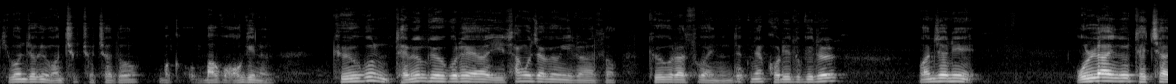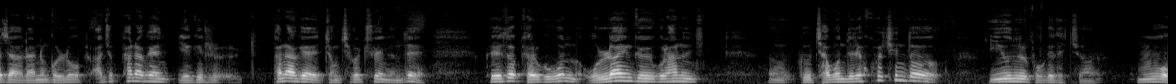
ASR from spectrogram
기본적인 원칙조차도 막, 막 어기는 교육은 대면 교육을 해야 이 상호작용이 일어나서 교육을 할 수가 있는데 그냥 거리두기를 완전히 온라인으로 대체하자라는 걸로 아주 편하게 얘기를 편하게 정책을 취했는데 그래서 결국은 온라인 교육을 하는 어, 그 자본들이 훨씬 더 이윤을 보게 됐죠. 뭐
